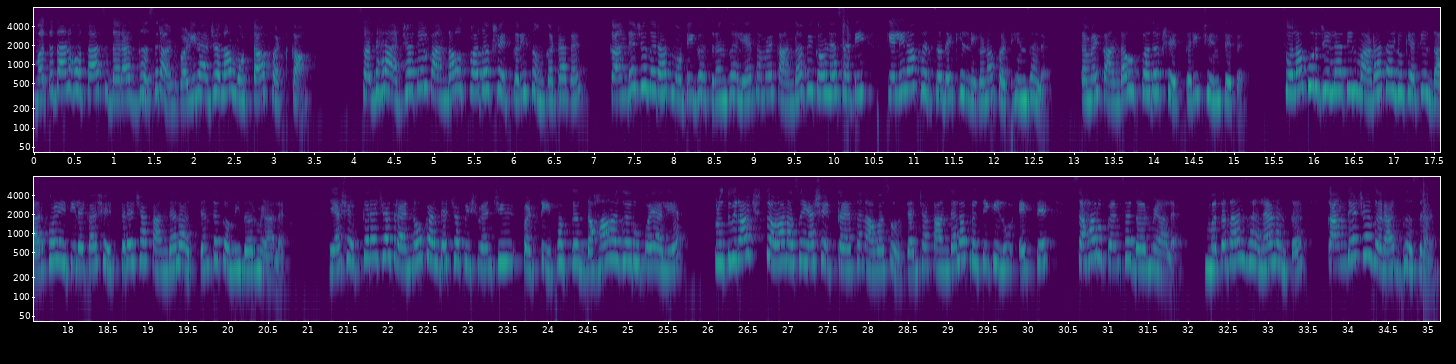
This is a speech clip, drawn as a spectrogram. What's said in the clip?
मतदान होताच दरात घसरण बळीराजाला मोठा फटका. सध्या राज्यातील कांदा उत्पादक शेतकरी संकटात आहेत. कांद्याच्या दरात मोठी घसरण झाली आहे. त्यामुळे कांदा पिकवण्यासाठी केलेला खर्च देखील निघणं कठीण झालं त्यामुळे कांदा उत्पादक शेतकरी चिंतेत आहे सोलापूर जिल्ह्यातील माढा तालुक्यातील दारफळ येथील एका शेतकऱ्याच्या कांद्याला अत्यंत कमी दर मिळालाय. या शेतकऱ्याच्या त्र्याण्णव कांद्याच्या पिशव्यांची पट्टी फक्त दहा हजार रुपये आली आहे. पृथ्वीराज चव्हाण असं या शेतकऱ्याचं नाव असून त्यांच्या कांद्याला प्रति किलो एक ते सहा रुपयांचा दर मिळालाय. मतदान झाल्यानंतर कांद्याच्या दरात घसरण.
